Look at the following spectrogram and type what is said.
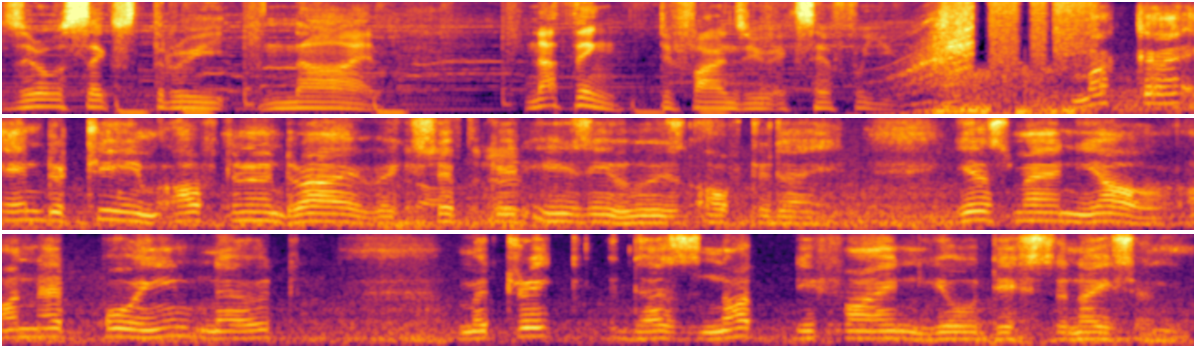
0639. Nothing defines you except for you. Makka and the team, afternoon drive, except afternoon. Get Easy, who is off today. Yes, man, yeah, on that point note, matric does not define your destination.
